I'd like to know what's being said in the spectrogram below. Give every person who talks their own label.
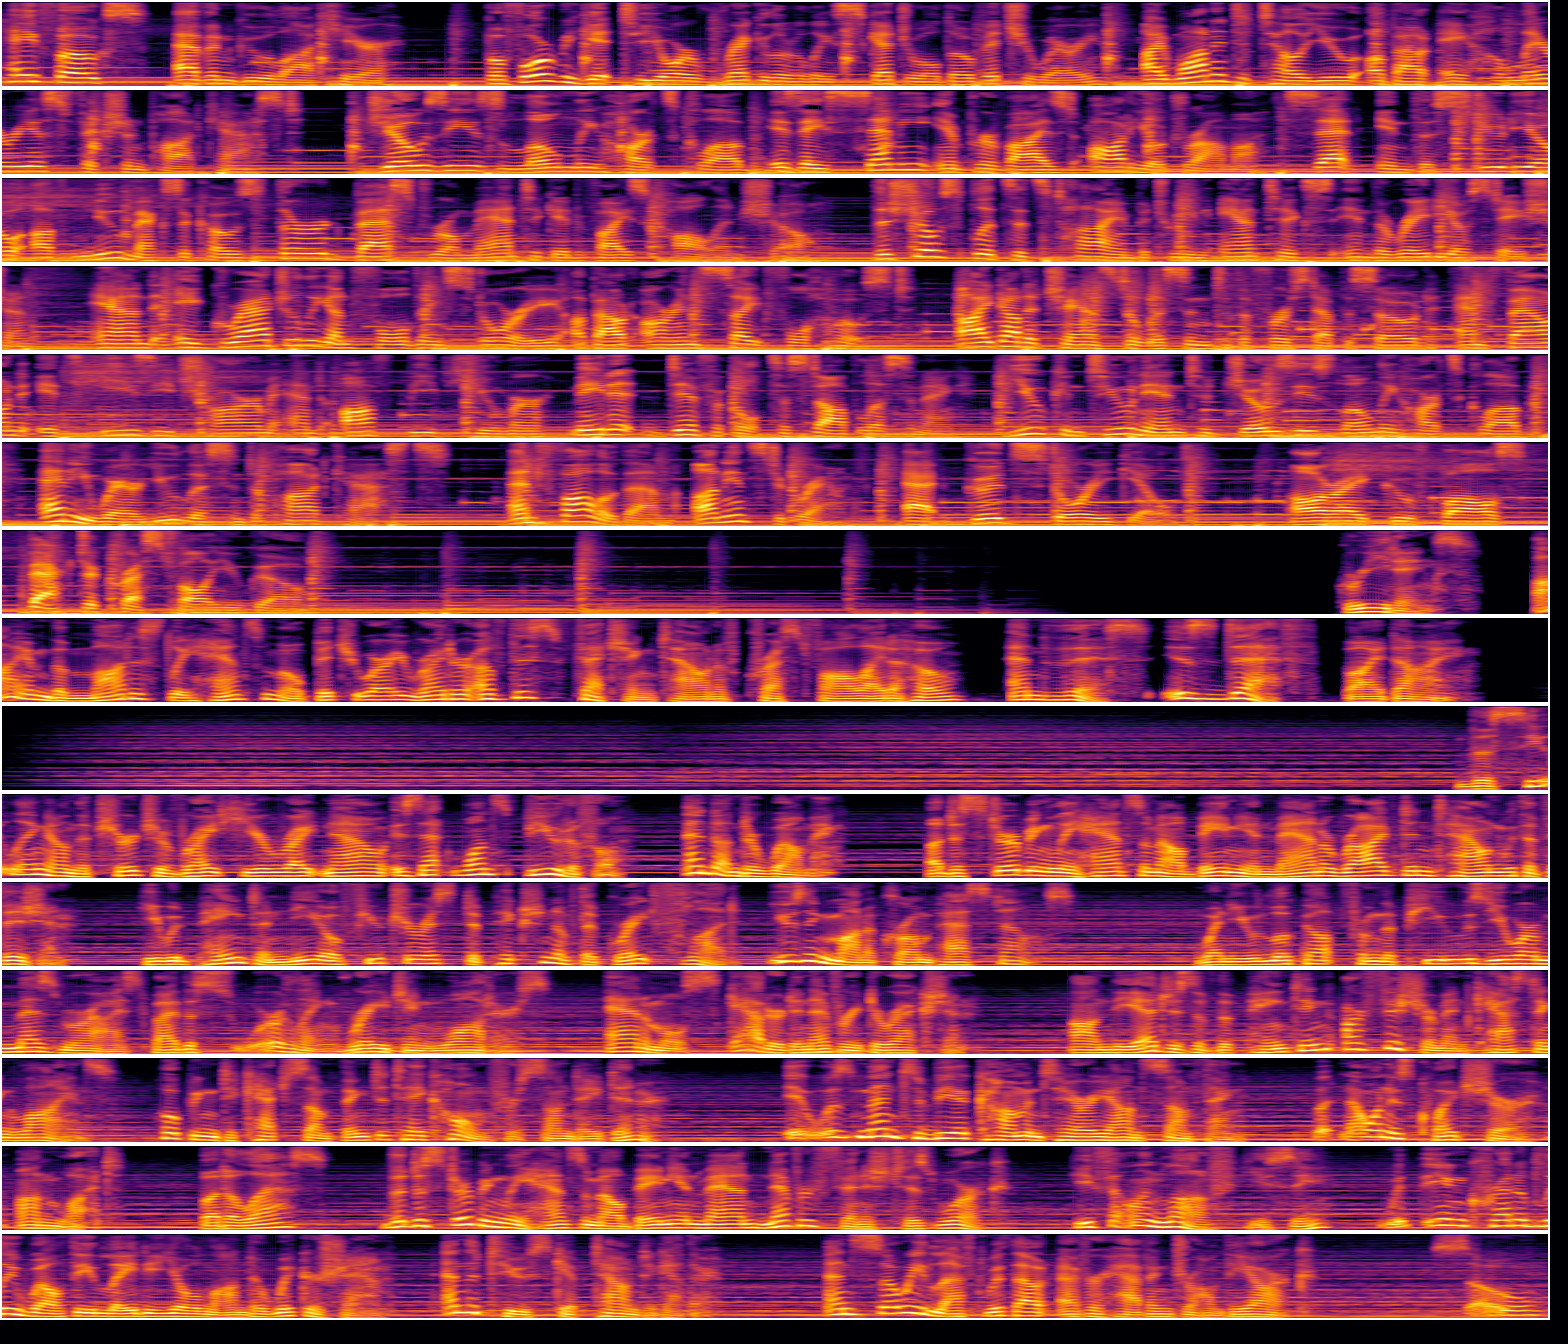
Speaker 1: Hey folks, Evan Gulak here. Before we get to your regularly scheduled obituary, I wanted to tell you about a hilarious fiction podcast. Josie's Lonely Hearts Club is a semi improvised audio drama set in the studio of New Mexico's third best romantic advice call in show. The show splits its time between antics in the radio station and a gradually unfolding story about our insightful host. I got a chance to listen to the first episode and found its easy charm and offbeat humor made it difficult to stop listening. You can tune in to Josie's Lonely Hearts Club anywhere you listen to podcasts and follow them on Instagram at Good Story Guild. All right, goofballs, back to Crestfall you go. Greetings. I am the modestly handsome obituary writer of this fetching town of Crestfall, Idaho, and this is Death by Dying. The ceiling on the Church of Right Here, Right Now is at once beautiful and underwhelming. A disturbingly handsome Albanian man arrived in town with a vision. He would paint a neo futurist depiction of the Great Flood using monochrome pastels. When you look up from the pews, you are mesmerized by the swirling, raging waters, animals scattered in every direction. On the edges of the painting are fishermen casting lines, hoping to catch something to take home for Sunday dinner. It was meant to be a commentary on something, but no one is quite sure on what. But alas, the disturbingly handsome Albanian man never finished his work. He fell in love, you see, with the incredibly wealthy Lady Yolanda Wickersham, and the two skipped town together. And so he left without ever having drawn the ark. So,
